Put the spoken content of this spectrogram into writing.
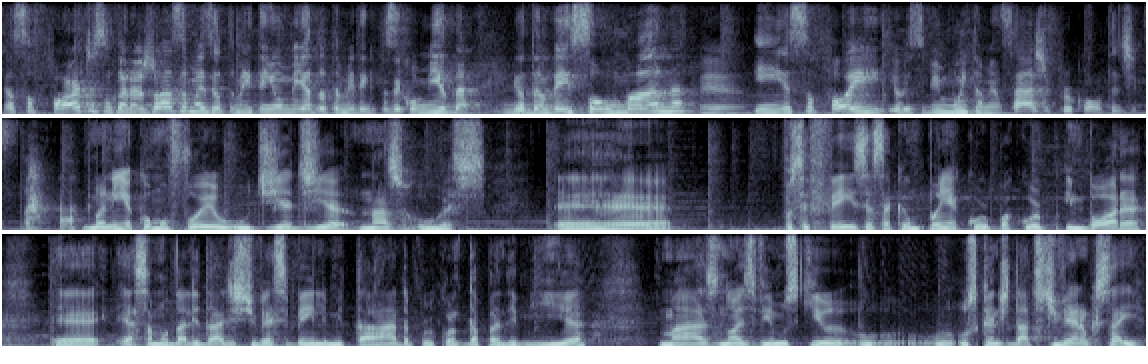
eu sou forte, eu sou corajosa, mas eu também tenho medo, eu também tenho que fazer comida, Hum. eu também sou humana. É. E isso foi, eu recebi muita mensagem por conta disso. Maninha, como foi o, dia a dia nas ruas? É, você fez essa campanha corpo a corpo, embora é, essa modalidade estivesse bem limitada por conta da pandemia, mas nós vimos que o- o- os candidatos tiveram que sair.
